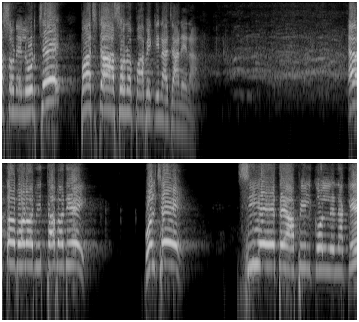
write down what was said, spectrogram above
আসনে লড়ছে, পাঁচটা আসনও পাবে কিনা জানে না। এত বড় মিথ্যাবাদী বলছে সিএ তে আপিল করলে নাকি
